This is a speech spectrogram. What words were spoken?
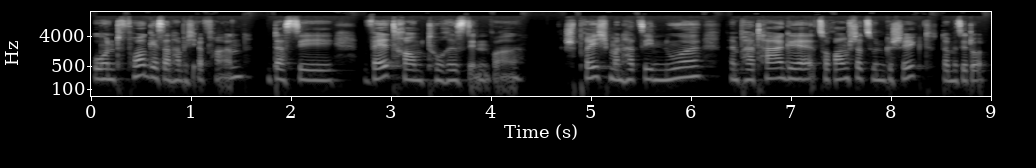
Und vorgestern habe ich erfahren, dass sie Weltraumtouristin war. Sprich, man hat sie nur ein paar Tage zur Raumstation geschickt, damit sie dort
